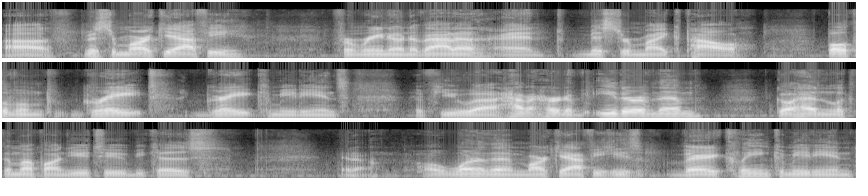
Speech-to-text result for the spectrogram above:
Uh, Mr. Mark Yaffe from Reno, Nevada, and Mr. Mike Powell. Both of them great, great comedians. If you uh, haven't heard of either of them, go ahead and look them up on YouTube because, you know, one of them, Mark Yaffe, he's a very clean comedian.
